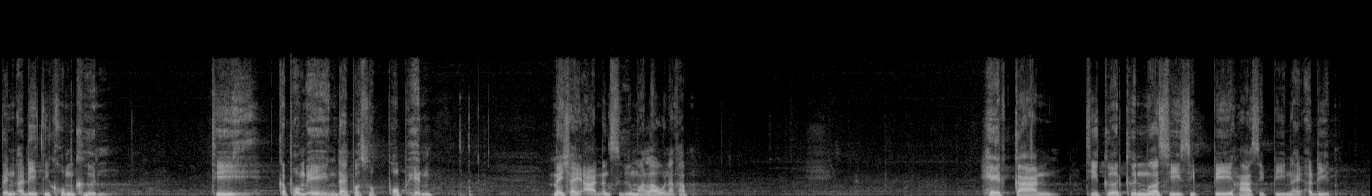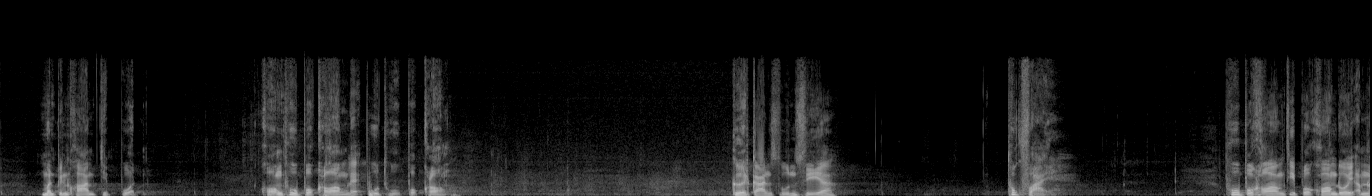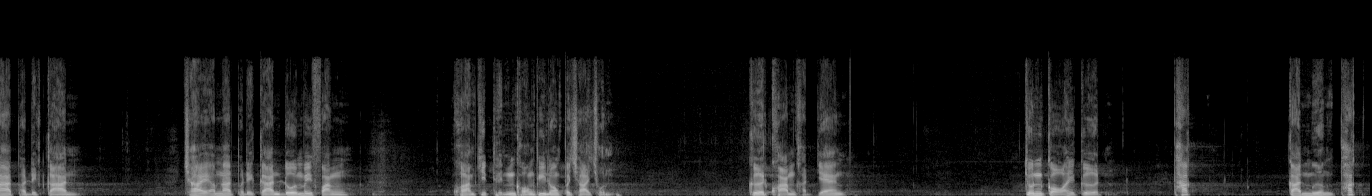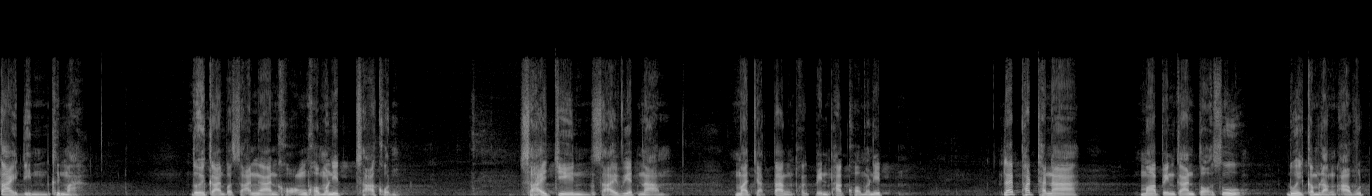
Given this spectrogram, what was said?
เป็นอดีตที่ขมขื่นที่กระผมเองได้ประสบพบเห็น ไม่ใช่อ่านหนังสือมาเล่านะครับ เหตุการณ์ที่เกิดขึ้นเมื่อ 40 ปี 50 ปีในอดีต มันเป็นความเจ็บปวด ของผู้ปกครองและผู้ถูกปกครอง เกิดการสูญเสีย ทุกฝ่าย ผู้ปกครองที่ปกครองโดยอำนาจเผด็จการ ใช้อำนาจเผด็จการโดยไม่ฟังความคิดเห็นของพี่น้องประชาชน เกิดความขัดแย้ง จนก่อให้เกิดพักการเมืองพักใต้ดินขึ้นมา โดยการประสานงานของคอมมิวนิสต์สากล สายจีนสายเวียดนาม มาจัดตั้งเป็นพรรคคอมมิวนิสต์ และพัฒนามาเป็นการต่อสู้ด้วยกำลังอาวุธ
